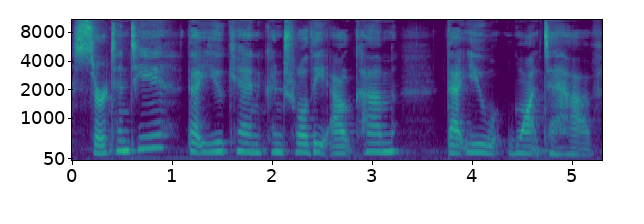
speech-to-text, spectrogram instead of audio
certainty that you can control the outcome that you want to have.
